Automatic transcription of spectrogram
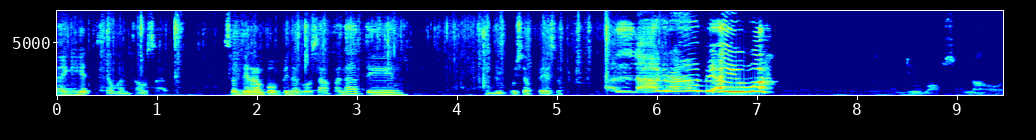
Mahigit siya 1,000. So dirham po ang pinag-usapan natin. Hindi po siya peso. Ala, grabe. Aywa. Ay, wow. Sana all.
